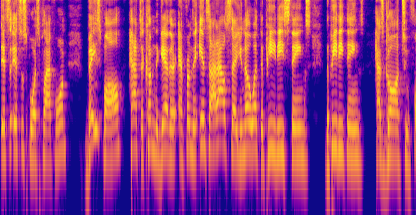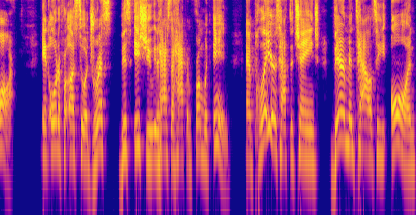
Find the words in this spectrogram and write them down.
it's, it's a sports platform. Baseball had to come together and from the inside out say, you know what? The PD things, the PD things has gone too far. In order for us to address this issue, it has to happen from within and players have to change their mentality on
